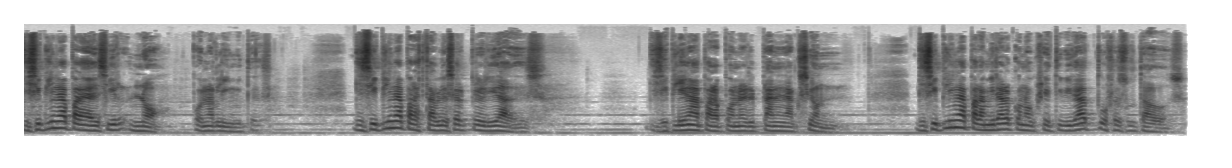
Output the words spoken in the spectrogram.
Disciplina para decir no, poner límites. Disciplina para establecer prioridades. Disciplina para poner el plan en acción. Disciplina para mirar con objetividad tus resultados.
